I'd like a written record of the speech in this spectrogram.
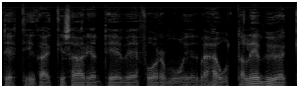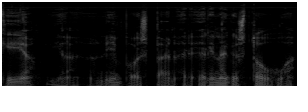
tehtiin kaikki sarjat DV-formuun ja vähän uutta levyäkin ja, ja niin poispäin, eri, erinäköistä touhua.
